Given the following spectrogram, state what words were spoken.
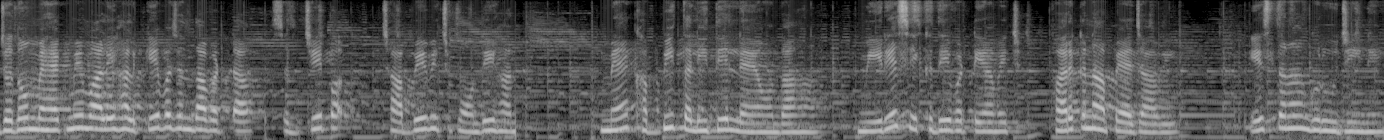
ਜਦੋਂ ਮਹਿਕਮੇ ਵਾਲੇ ਹਲਕੇ ਵਜਨ ਦਾ ਵੱਟਾ ਸੱਜੇ ਛਾਬੇ ਵਿੱਚ ਪਾਉਂਦੇ ਹਨ, ਮੈਂ ਖੱਬੀ ਤਲੀ ਤੇ ਲੈ ਆਉਂਦਾ ਹਾਂ। ਮੇਰੇ ਸਿੱਖ ਦੇ ਵੱਟਿਆਂ ਵਿੱਚ ਫ਼ਰਕ ਨਾ ਪੈ ਜਾਵੇ। ਇਸ ਤਰ੍ਹਾਂ ਗੁਰੂ ਜੀ ਨੇ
